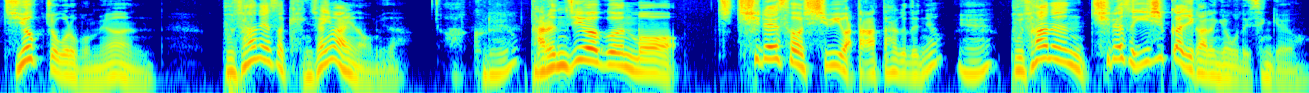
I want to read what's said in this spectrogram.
지역적으로 보면 부산에서 굉장히 많이 나옵니다. 아, 그래요? 다른 지역은 뭐 7에서 10이 왔다 갔다 하거든요. 예. 부산은 7에서 20까지 가는 경우도 생겨요.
